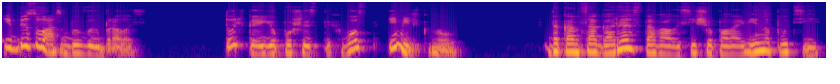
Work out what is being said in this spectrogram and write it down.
И без вас бы выбралась только ее пушистый хвост и мелькнул. До конца горы оставалась еще половина пути.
